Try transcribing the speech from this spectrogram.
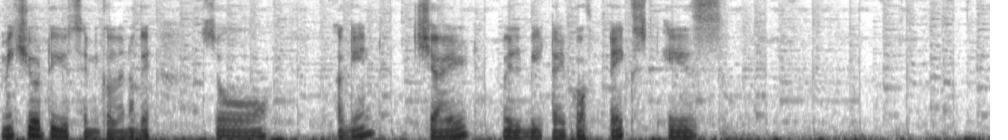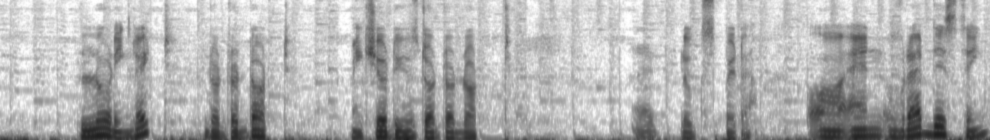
make sure to use semicolon okay? So again child will be type of text is loading right? Dot dot dot. Make sure to use dot dot dot. It looks better. Uh, and wrap this thing.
